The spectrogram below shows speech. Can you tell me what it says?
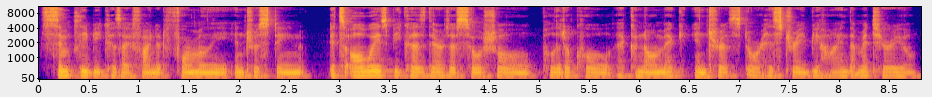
simply because I find it formally interesting. It's always because there's a social, political, economic interest or history behind that material.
